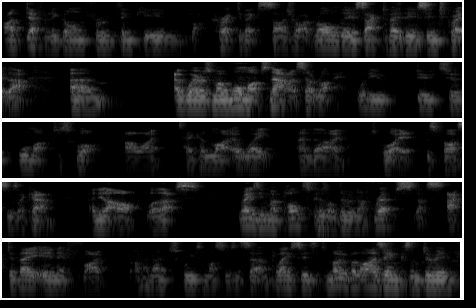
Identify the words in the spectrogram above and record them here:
I've definitely gone from thinking like corrective exercise, right, roll this, activate this, integrate that. Um, whereas my warm ups now, it's like, right, what do you do to warm up to squat? Oh, I take a lighter weight and I squat it as fast as I can. And you're like, oh, well, that's raising my pulse because I'll do enough reps. That's activating if I, I don't know, squeeze muscles in certain places. It's mobilizing because I'm doing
